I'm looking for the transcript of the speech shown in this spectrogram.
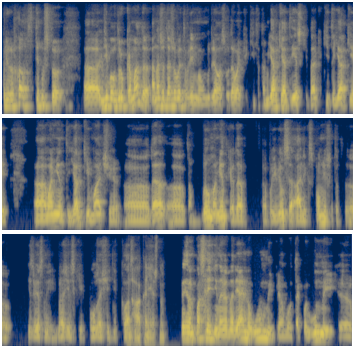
прерывалось тем, что э, либо вдруг команда, она же даже в это время умудрялась выдавать какие-то там яркие отрезки, да, какие-то яркие э, моменты, яркие матчи, э, да, э, там был момент, когда появился Алекс, помнишь этот э, известный бразильский полузащитник класса? Да, конечно. Последний, наверное, реально умный, прям вот такой умный, э,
